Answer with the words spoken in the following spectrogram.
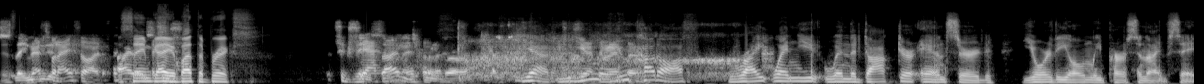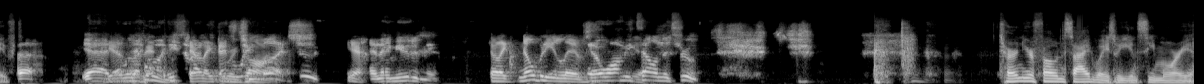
So they That's muted what I thought. The same guy who bought the bricks. That's exactly what I thought. Yeah, Yeah, you, they're you cut off right when you when the doctor answered, "You're the only person I've saved." Yeah, Yeah, They were like, oh, they're like, that's too much. Yeah. and they muted me. They're like nobody lives. They don't want me telling the truth. Turn your phone sideways so we can see more of you.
